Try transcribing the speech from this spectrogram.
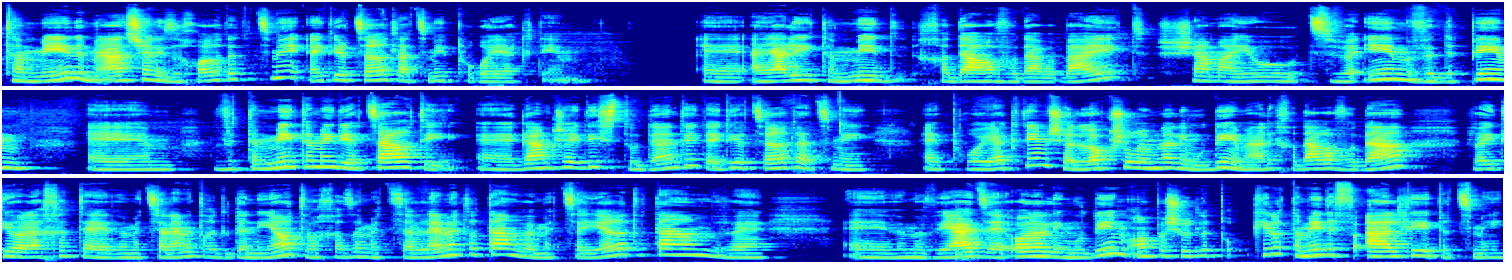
תמיד, מאז שאני זוכרת את עצמי, הייתי יוצרת לעצמי פרויקטים. אה, היה לי תמיד חדר עבודה בבית, ששם היו צבעים ודפים, אה, ותמיד תמיד יצרתי. גם כשהייתי סטודנטית, הייתי יוצרת לעצמי אה, פרויקטים שלא קשורים ללימודים. היה לי חדר עבודה והייתי הולכת אה, ומצלמת רקדניות ואחרי זה מצלמת אותם ומציירת אותם ו, אה, ומביאה את זה או ללימודים או פשוט, לפ... כאילו תמיד הפעלתי את עצמי.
